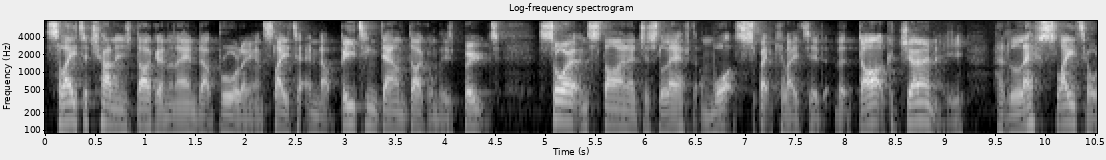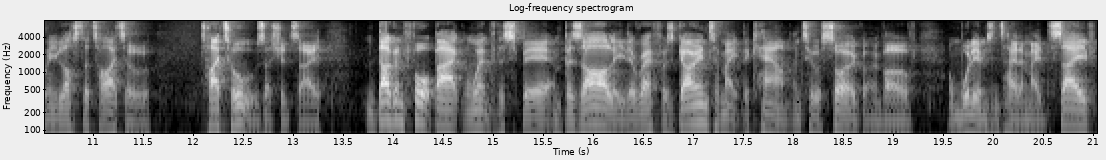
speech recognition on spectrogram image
Slater challenged Duggan and they ended up brawling, and Slater ended up beating down Duggan with his boot. Sawyer and Steiner just left, and Watts speculated that Dark Journey had left Slater when he lost the title. Titles, I should say. Duggan fought back and went for the spear, and bizarrely, the ref was going to make the count until Sawyer got involved, and Williams and Taylor made the save.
